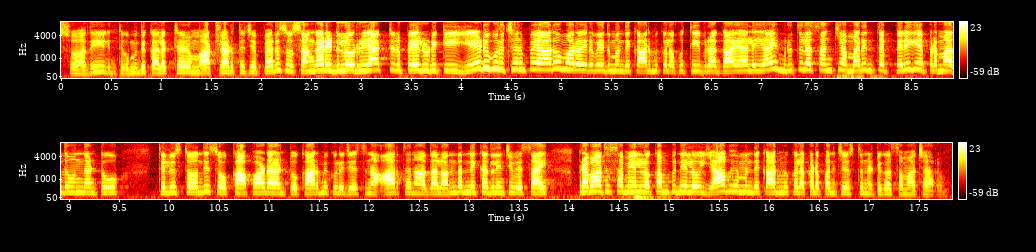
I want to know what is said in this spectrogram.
So అది ఇంతకుముందు collector మాట్లాడుతూ చెప్పారు. సో సంగారెడ్డిలో రియాక్టర్ పేలుడికి ఏడుగురు చనిపోయారు. మరో ఇరవై మంది కార్మికులకు తీవ్ర గాయాలయ్యాయి. మృతుల సంఖ్య మరింత పెరిగే ప్రమాదం ఉందంటూ తెలుస్తోంది. సో కాపాడాలంటూ కార్మికులు చేసిన ఆర్తనాదాలు అందరినీ కదిలించి వేశాయి. ప్రమాద సమయంలో కంపెనీలో యాభై మంది కార్మికులు అక్కడ పనిచేస్తున్నట్టుగా సమాచారం.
